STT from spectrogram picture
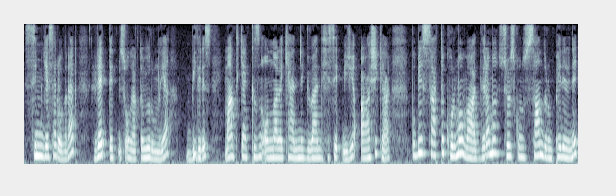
simgesel olarak reddetmesi olarak da yorumlayabiliriz. Mantıken kızın onlarla kendini güvende hissetmeyeceği aşikar. Bu bir sahte koruma vaadidir ama söz konusu Sandor'un pelerini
